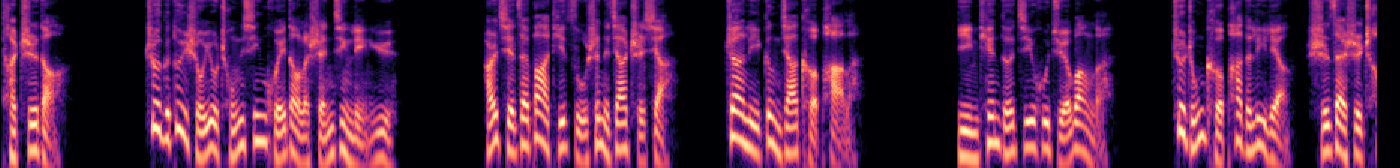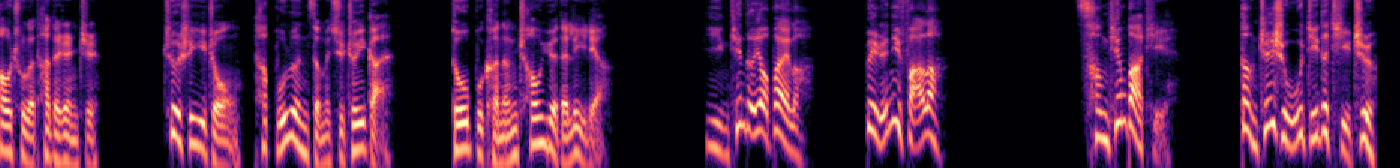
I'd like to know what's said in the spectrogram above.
他知道，这个对手又重新回到了神境领域，而且在霸体祖身的加持下，战力更加可怕了。尹天德几乎绝望了，这种可怕的力量实在是超出了他的认知，这是一种他不论怎么去追赶都不可能超越的力量。尹天德要败了，被人逆伐了。苍天霸体，当真是无敌的体质，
